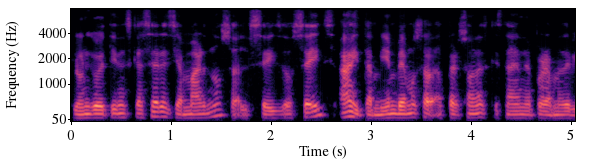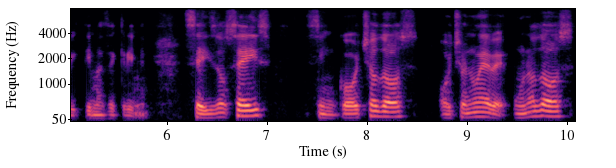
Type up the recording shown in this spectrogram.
Lo único que tienes que hacer es llamarnos al 626. Ah, y también vemos a, personas que están en el programa de víctimas de crimen. 626-582-8912,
